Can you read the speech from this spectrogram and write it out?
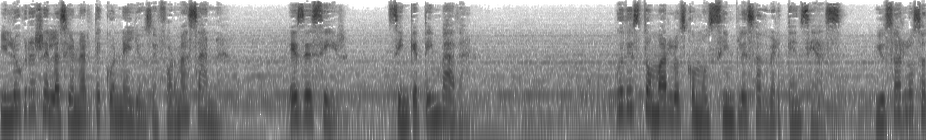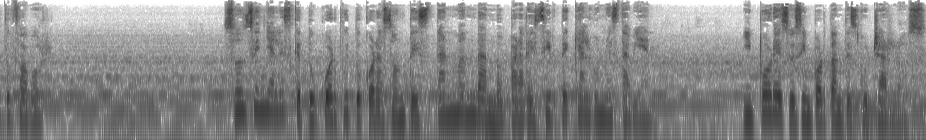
y logras relacionarte con ellos de forma sana, es decir, sin que te invadan, puedes tomarlos como simples advertencias y usarlos a tu favor. Son señales que tu cuerpo y tu corazón te están mandando para decirte que algo no está bien y por eso es importante escucharlos.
